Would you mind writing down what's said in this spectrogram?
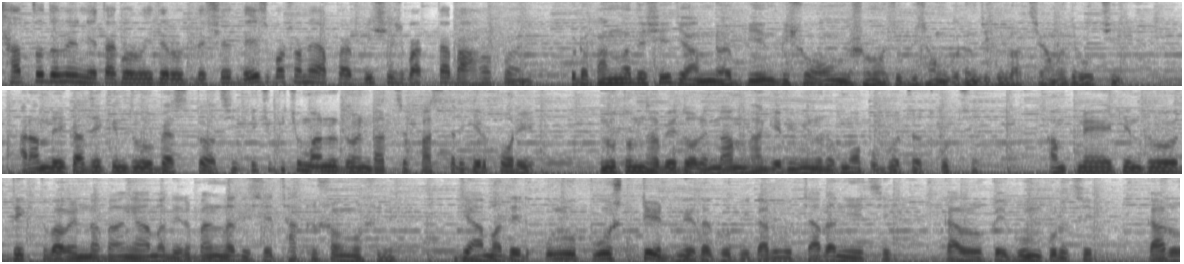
ছাত্রদলের নেতাকর্মীদের উদ্দেশ্যে দেশ গঠনে আপনার বিশেষ বার্তা বা আহ্বান। ওটা বাংলাদেশে যে আমরা সহ অঙ্গ সহযোগী সংগঠন যেগুলো আছে আমাদের উচিত। আর আমরা এই কাজে কিন্তু ব্যস্ত আছি। কিছু কিছু মানুষ ধরেন রাজ্যে পাঁচ তারিখের পরে নতুনভাবে দলের নাম ভাঙিয়ে বিভিন্ন রকম অপপ্রচার করছে। আপনি কিন্তু দেখতে পাবেন না বাংলা আমাদের বাংলাদেশের ছাত্র সংগঠনে যে আমাদের কোনো পোস্টেড নেতাকর্মী কারও চাঁদা নিয়েছে কারোকে গুম করেছে কারও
